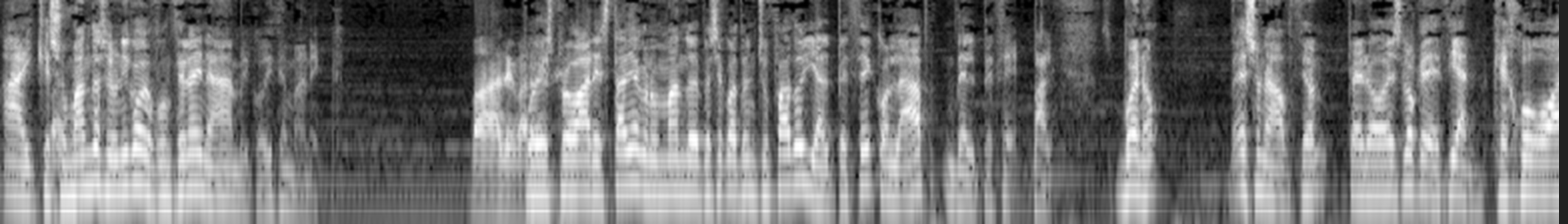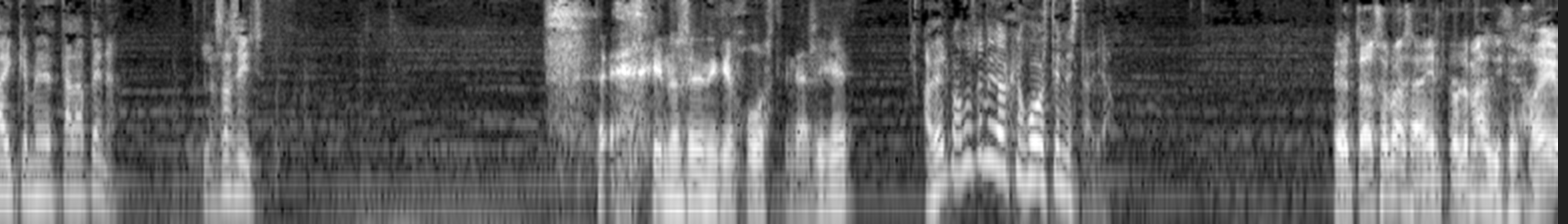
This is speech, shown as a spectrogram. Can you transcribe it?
Ah, y que su mando es el único que funciona inalámbrico, dice Manek. Vale, vale. Puedes probar Stadia con un mando de PS4 enchufado y al PC con la app del PC. Vale. Bueno, es una opción, pero es lo que decían. ¿Qué juego hay que merezca la pena? Las Assassin's. Es que no sé ni qué juegos tiene, así que. A ver, vamos a mirar qué juegos tiene Stadia. Pero de todas formas, a mí el problema es dices, joder,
